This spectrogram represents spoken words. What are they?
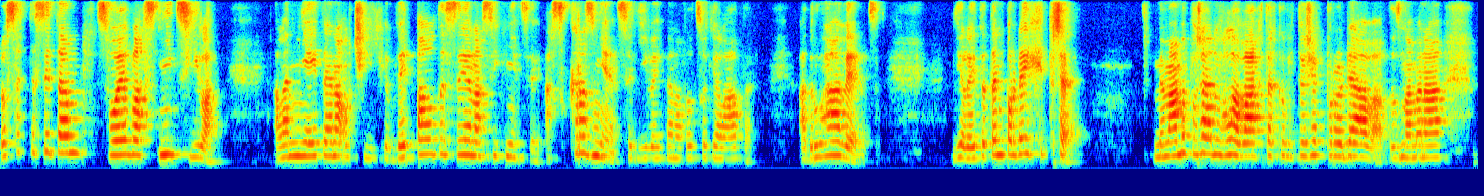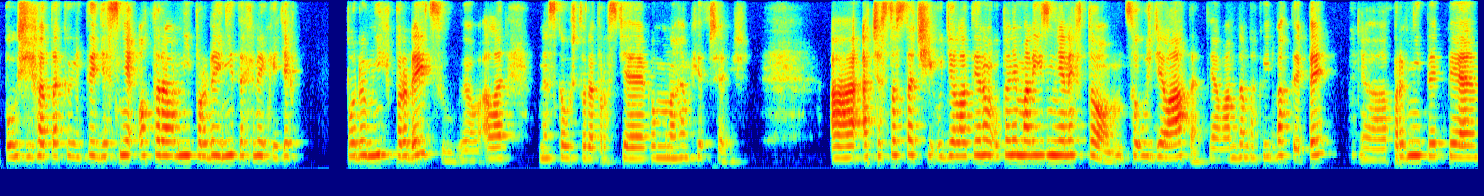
Dosaďte si tam svoje vlastní cíle, ale mějte na očích, vypalte si je na síknici a skrz ně se dívejte na to, co děláte. A druhá věc, dělejte ten prodej chytře. My máme pořád v hlavách takový to, že prodávat, to znamená používat takový ty děsně otravný prodejní techniky těch podobných prodejců, jo? ale dneska už to jde prostě jako mnohem chytřejší. A, a často stačí udělat jenom úplně malé změny v tom, co už děláte. Já vám dám takový dva typy. Eh, první typ je,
